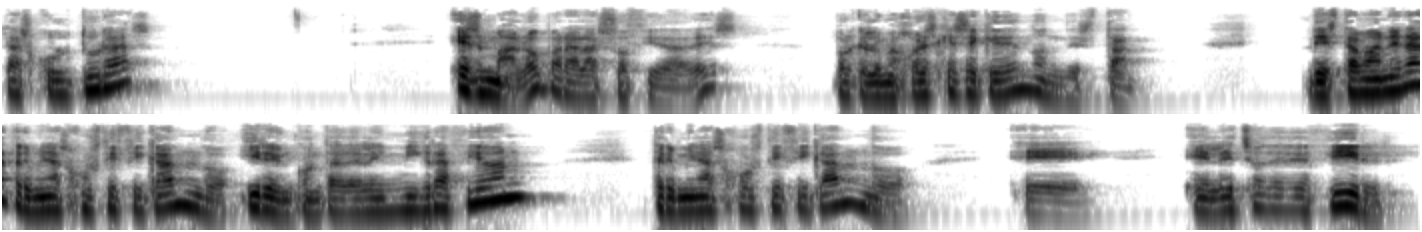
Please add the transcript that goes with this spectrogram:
las culturas, es malo para las sociedades, porque lo mejor es que se queden donde están. De esta manera terminas justificando ir en contra de la inmigración, terminas justificando eh, el hecho de decir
